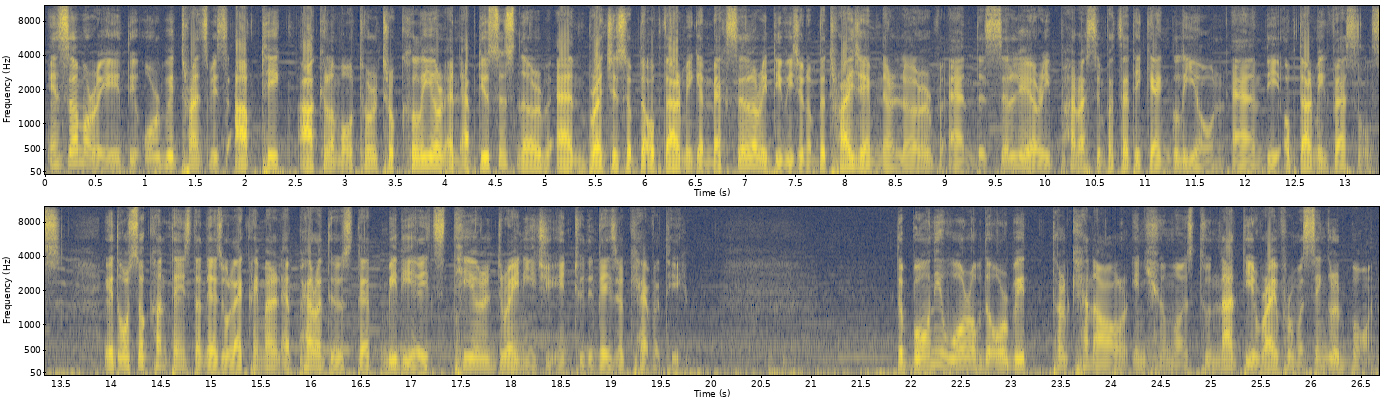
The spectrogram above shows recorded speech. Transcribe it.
In summary, the orbit transmits optic, oculomotor, trochlear, and abducens nerve and branches of the ophthalmic and maxillary division of the trigeminal nerve and the ciliary parasympathetic ganglion and the ophthalmic vessels. It also contains the nasolacrimal apparatus that mediates tear drainage into the nasal cavity. The bony wall of the orbital canal in humans do not derive from a single bone,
